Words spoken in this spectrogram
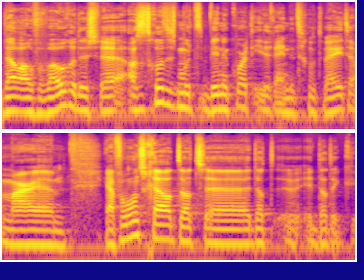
wel overwogen. Dus als het goed is, moet binnenkort iedereen dit goed weten. Maar um, ja, voor ons geldt dat, dat, dat ik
